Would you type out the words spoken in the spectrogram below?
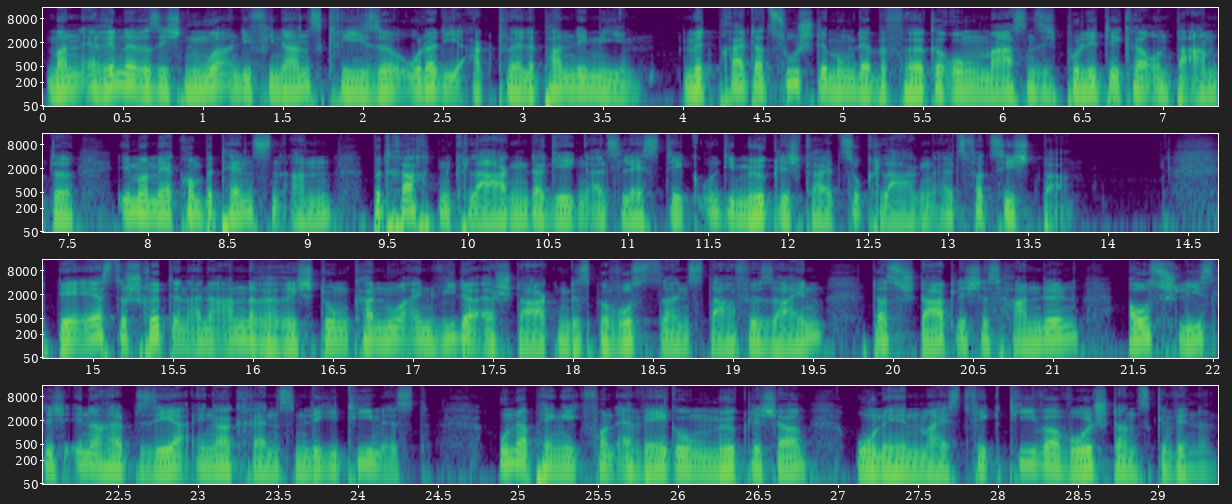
Man erinnere sich nur an die Finanzkrise oder die aktuelle Pandemie. Mit breiter Zustimmung der Bevölkerung maßen sich Politiker und Beamte immer mehr Kompetenzen an, betrachten Klagen dagegen als lästig und die Möglichkeit zu klagen als verzichtbar der erste Schritt in eine andere Richtung kann nur ein Wiedererstarken des Bewusstseins dafür sein, dass staatliches Handeln ausschließlich innerhalb sehr enger Grenzen legitim ist, unabhängig von Erwägungen möglicher, ohnehin meist fiktiver Wohlstandsgewinne.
